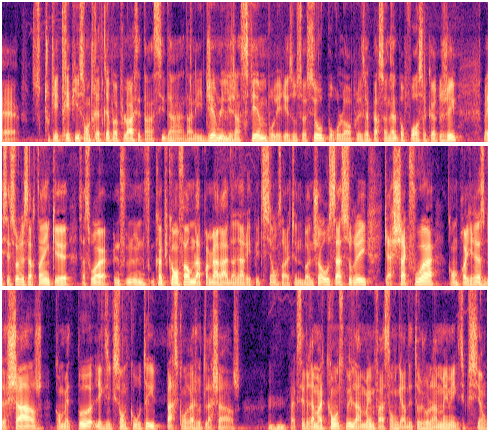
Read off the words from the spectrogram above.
Euh, surtout que les trépieds sont très, très populaires ces temps-ci dans, dans les gyms. Les gens se filment pour les réseaux sociaux, pour leur plaisir personnel, pour pouvoir se corriger. Mais c'est sûr et certain que ça soit une, une copie conforme de la première à la dernière répétition, ça va être une bonne chose. S'assurer qu'à chaque fois qu'on progresse de charge, qu'on ne mette pas l'exécution de côté parce qu'on rajoute la charge. Fait que c'est vraiment continuer de la même façon, garder toujours la même exécution.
